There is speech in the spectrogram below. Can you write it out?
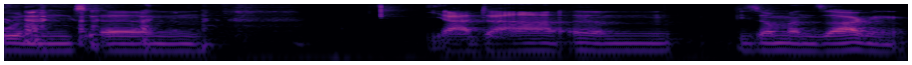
Und ähm, ja, da, ähm, wie soll man sagen,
